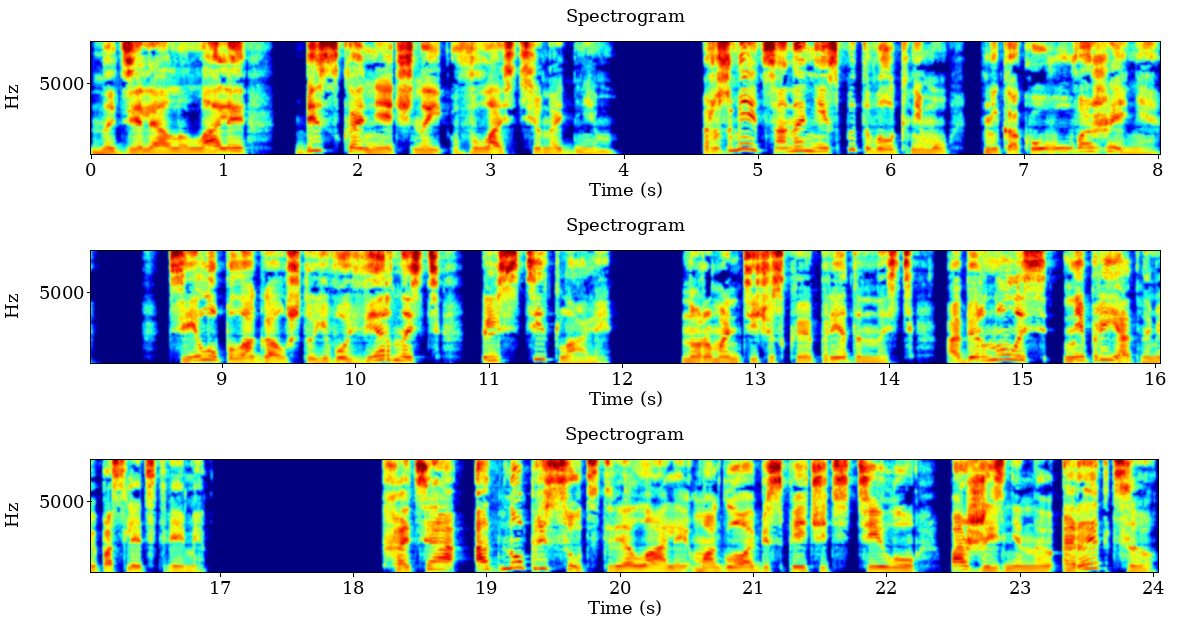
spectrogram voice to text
наделяла Лали бесконечной властью над ним. Разумеется, она не испытывала к нему никакого уважения. Тилу полагал, что его верность льстит Лали, но романтическая преданность обернулась неприятными последствиями. Хотя одно присутствие Лали могло обеспечить Тилу пожизненную эрекцию,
